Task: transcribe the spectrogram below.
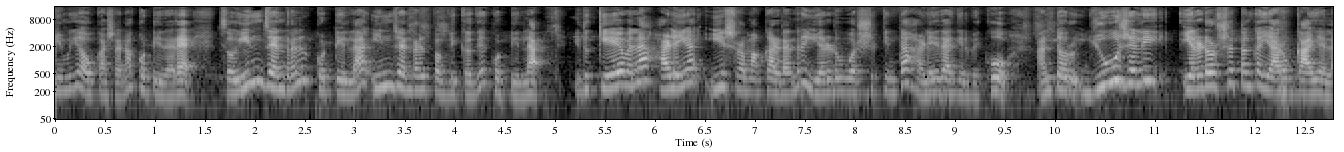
ನಿಮಗೆ ಅವಕಾಶನ ಕೊಟ್ಟಿದ್ದಾರೆ. ಸೊ ಇನ್ ಜನರಲ್ ಕೊಟ್ಟಿಲ್ಲ ಇನ್ ಜನರಲ್ ಪಬ್ಲಿಕ್ಗೆ ಕೊಟ್ಟಿಲ್ಲ. ಇದು ಕೇವಲ ಹಳೆಯ ಇ ಶ್ರಮ ಕಾರ್ಡ್ ಅಂದರೆ ಎರಡು ವರ್ಷಕ್ಕಿಂತ ಹಳೆಯದಾಗಿರಬೇಕು ಅಂಥವ್ರು ಯೂಶಲಿ ಎರಡು ವರ್ಷ ತನಕ ಯಾರು ಕಾಯಲ್ಲ,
